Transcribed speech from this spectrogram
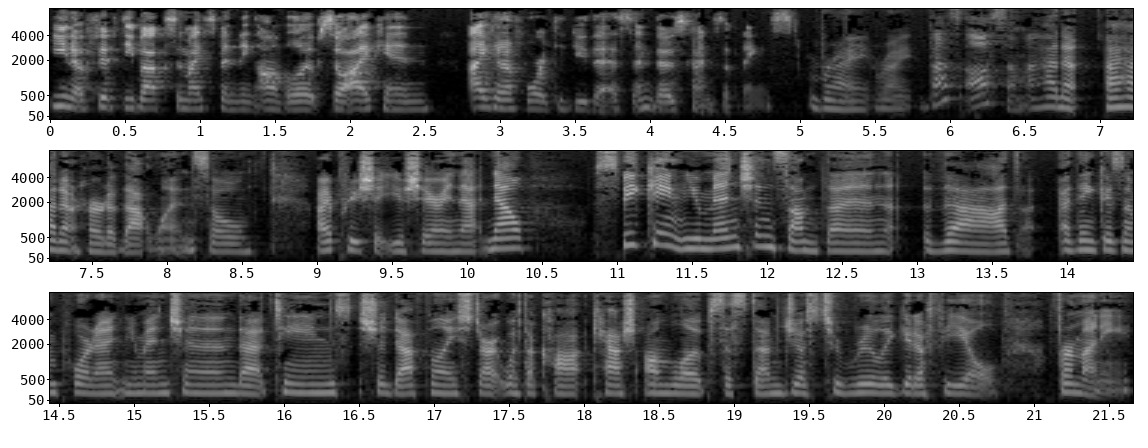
you know 50 bucks in my spending envelope so i can I can afford to do this and those kinds of things. Right, right. That's awesome. I hadn't I hadn't heard of that one. So I appreciate you sharing that. Now, Speaking, you mentioned something that I think is important. You mentioned that teens should definitely start with a cash envelope system just to really get a feel for money.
